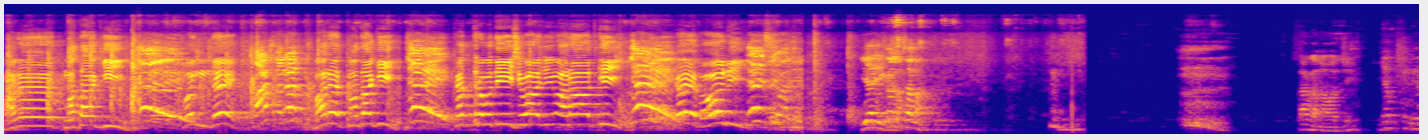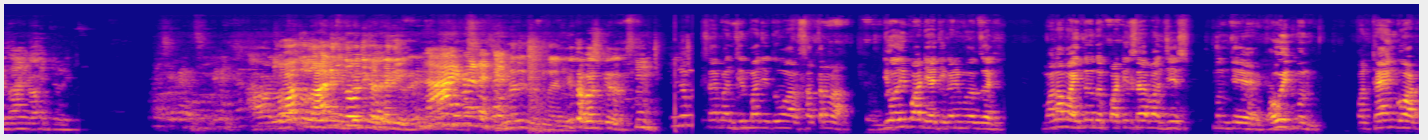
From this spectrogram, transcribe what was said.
भारत माता की जय! वंदे मातरम! भारत माता की जय छत्रपती शिवाजी महाराज की जय! जय भवानी सांगा नावाची साहेबांची माझी दोन हजार सतराला. दिवाळी पाठ या ठिकाणी ओळख झाली. मला माहीत नव्हतं पाटील साहेबांचे म्हणजे भाऊ आहेत म्हणून. पण थँक गॉड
